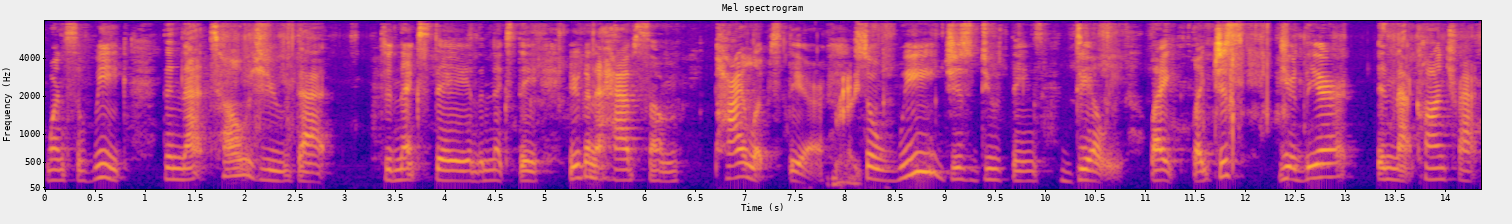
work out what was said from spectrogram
once a week then that tells you that the next day and the next day you're going to have some pileups there. Right. So we just do things daily. Like like just you're there in that contract,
